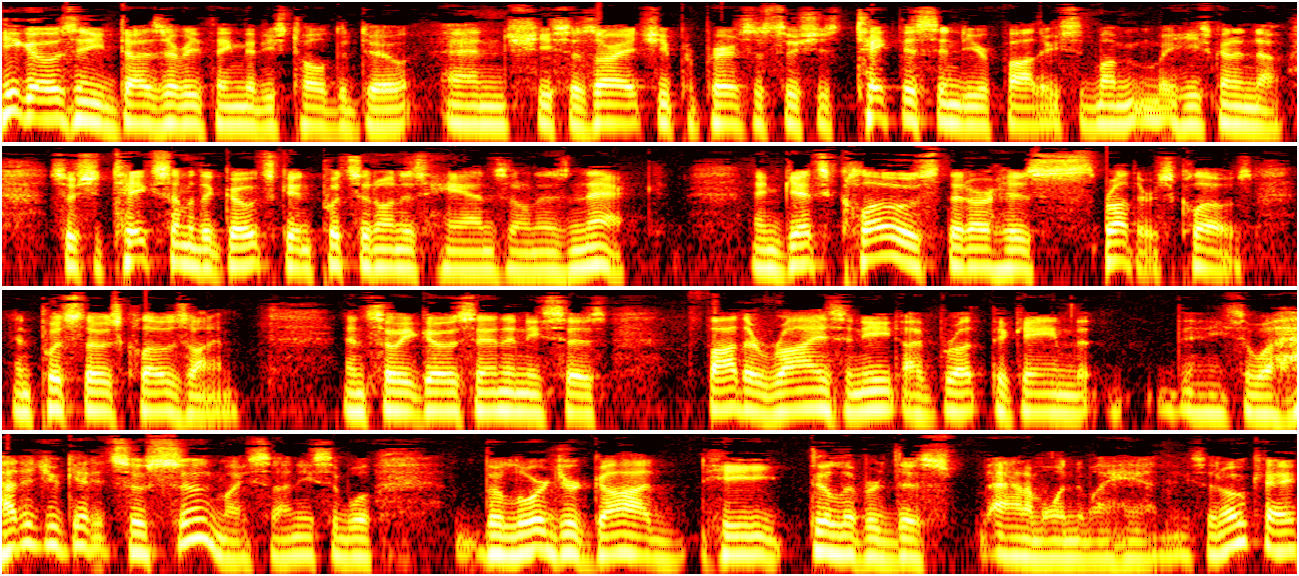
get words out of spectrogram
he goes and he does everything that he's told to do. And she says, all right, she prepares the sushi. Take this into your father. He said, Mom, he's going to know. So she takes some of the goat skin, puts it on his hands and on his neck, and gets clothes that are his brother's clothes, and puts those clothes on him. And so he goes in and he says, Father, rise and eat. I brought the game that. And he said, Well, how did you get it so soon, my son? He said, Well, the Lord your God, He delivered this animal into my hand. he said, Okay.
